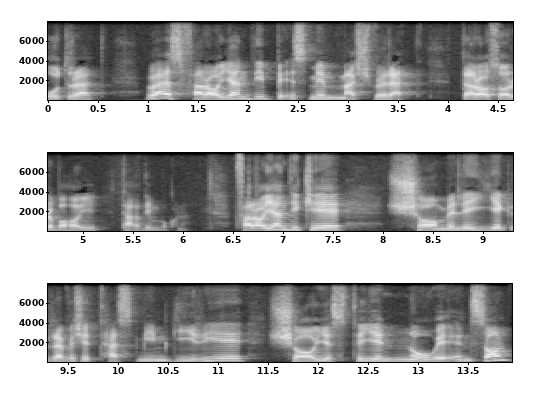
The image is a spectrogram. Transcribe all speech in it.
قدرت و از فرایندی به اسم مشورت در آثار بهایی تقدیم بکنم. فرایندی که شامل یک روش تصمیم گیری شایسته نوع انسان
